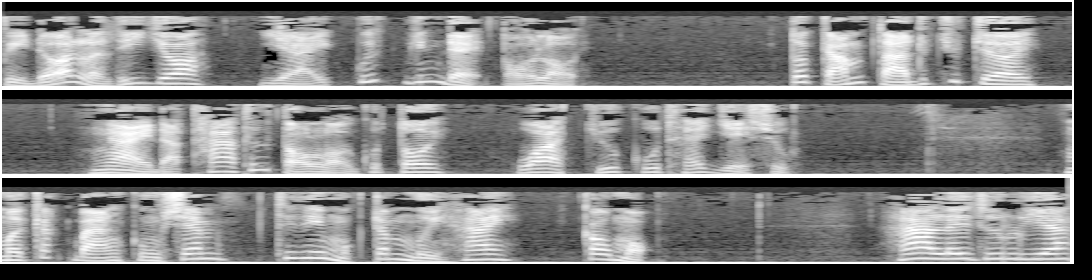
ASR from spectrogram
vì đó là lý do giải quyết vấn đề tội lỗi. Tôi cảm tạ Đức Chúa Trời, Ngài đã tha thứ tội lỗi của tôi qua Chúa Cứu Thế Giêsu. Mời các bạn cùng xem Thi Thiên 112 câu 1. Hallelujah!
